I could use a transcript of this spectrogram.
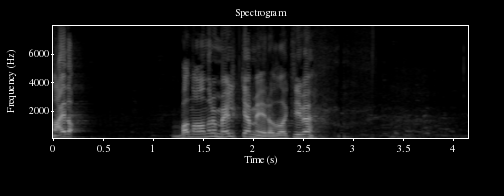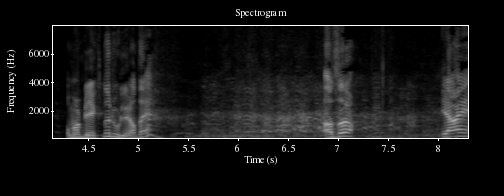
Nei da. Bananer og melk er mer radioaktive. Og man blir ikke noe roligere av det. Altså, jeg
